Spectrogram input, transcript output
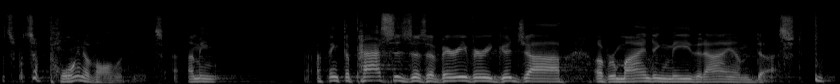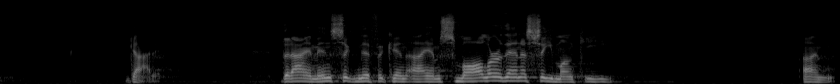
What's, what's the point of all of this? I mean, I think the passage does a very, very good job of reminding me that I am dust. Got it. That I am insignificant. I am smaller than a sea monkey. I'm,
